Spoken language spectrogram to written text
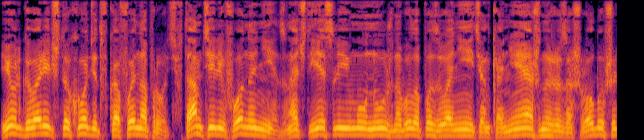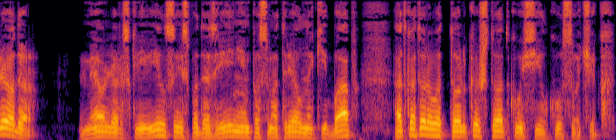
Юль говорит, что ходит в кафе напротив. Там телефона нет. Значит, если ему нужно было позвонить, он, конечно же, зашел бы в Шрёдер. Мюллер скривился и с подозрением посмотрел на кебаб, от которого только что откусил кусочек.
